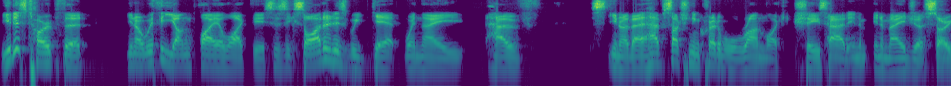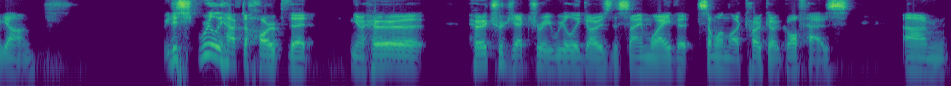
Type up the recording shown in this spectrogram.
You just hope that you know, with a young player like this, as excited as we get when they have, you know, they have such an incredible run like she's had in a, in a major so young, we just really have to hope that you know her her trajectory really goes the same way that someone like Coco Gauff has. Um,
